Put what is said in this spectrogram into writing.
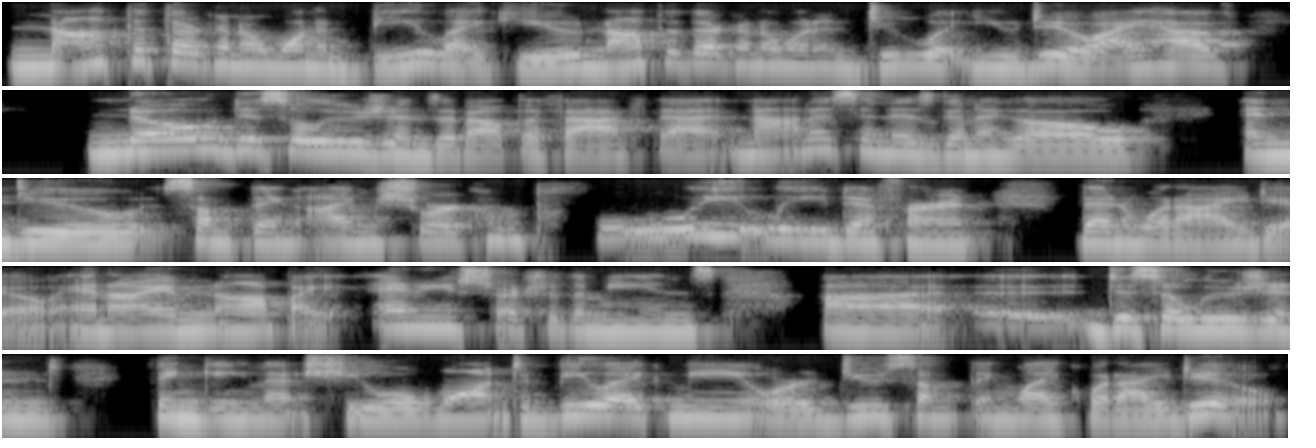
Not that they're going to want to be like you, not that they're going to want to do what you do. I have no disillusions about the fact that Madison is going to go and do something I'm sure completely different than what I do. And I am not by any stretch of the means uh, disillusioned thinking that she will want to be like me or do something like what I do.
